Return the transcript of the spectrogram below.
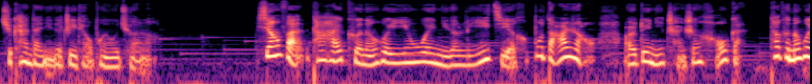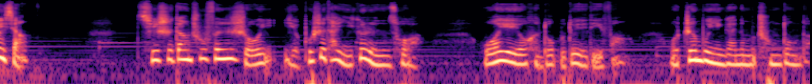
去看待你的这条朋友圈了。相反，他还可能会因为你的理解和不打扰而对你产生好感。他可能会想，其实当初分手也不是他一个人的错，我也有很多不对的地方。我真不应该那么冲动的。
